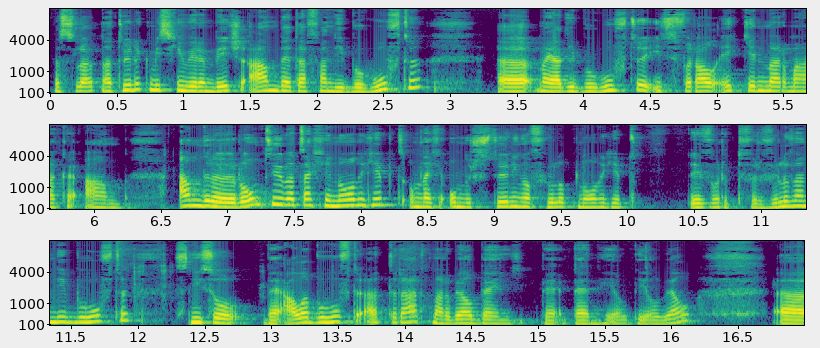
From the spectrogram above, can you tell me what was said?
Dat sluit natuurlijk misschien weer een beetje aan bij dat van die behoefte. Uh, maar ja, die behoefte is vooral kenbaar maken aan anderen rond u wat dat je nodig hebt, omdat je ondersteuning of hulp nodig hebt voor het vervullen van die behoeften. Dat is niet zo bij alle behoeften uiteraard, maar wel bij een, bij, heel deel wel. Uh,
